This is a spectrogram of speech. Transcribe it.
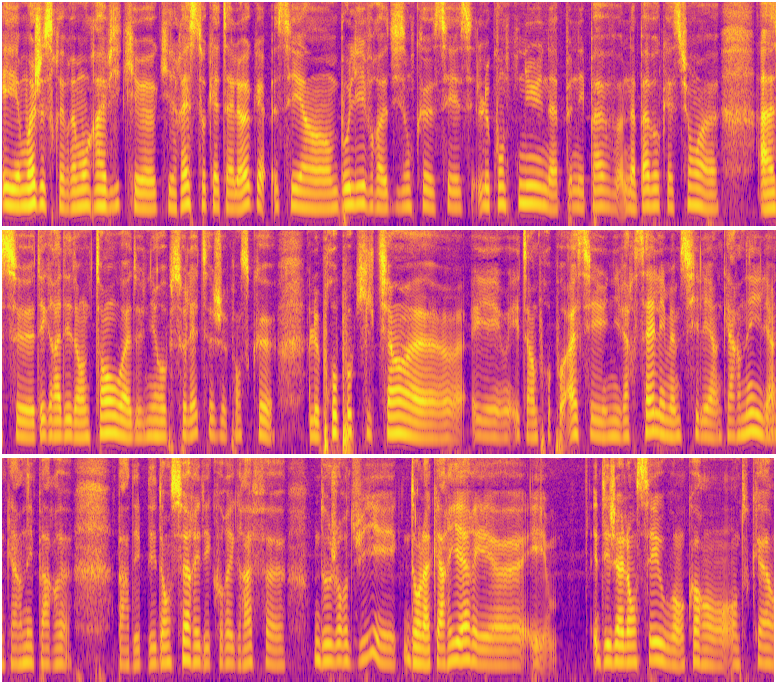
Et moi, je serais vraiment ravie qu'il reste au catalogue. C'est un beau livre. Disons que c'est le contenu n'a pas, pas vocation à se dégrader dans le temps ou à devenir obsolète. Je pense que le propos qu'il tient est, est, un propos assez universel. Et même s'il est incarné, il est incarné par, par des, danseurs et des chorégraphes d'aujourd'hui et dont la carrière est déjà lancé ou encore en, tout cas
